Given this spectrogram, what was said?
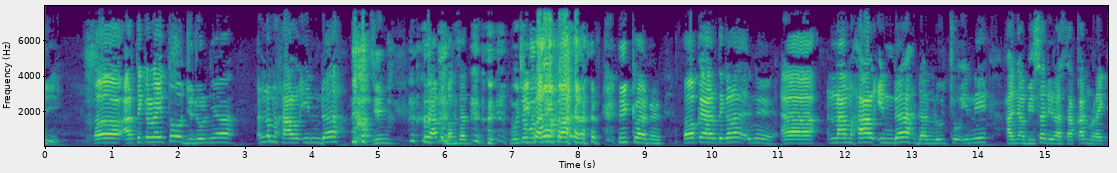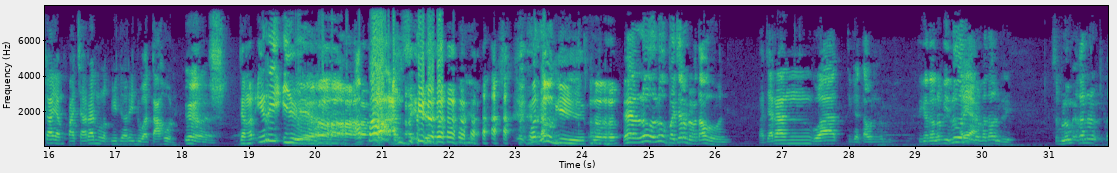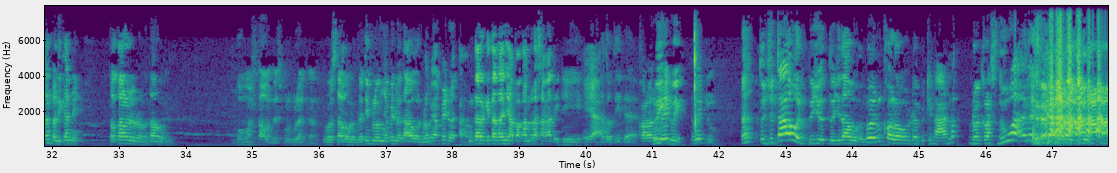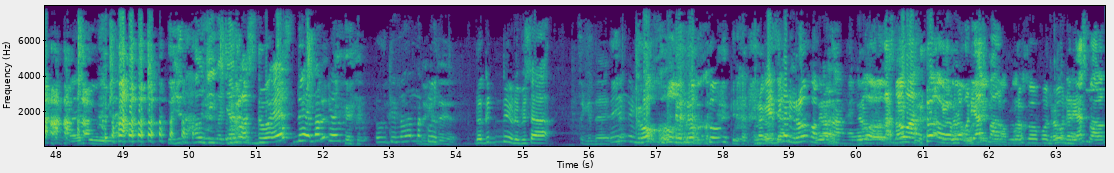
Eh, artikelnya itu judulnya enam hal indah. Jing. Ini apa bangsat? Muncul iklan, oh. iklan, iklan. nih. Oke, artikelnya ini eh, enam hal indah dan lucu ini hanya bisa dirasakan mereka yang pacaran lebih dari 2 tahun. Iya. Jangan iri, iya. Apaan sih? Masa gitu? Eh, lu lu pacaran berapa tahun? Pacaran gua 3 tahun lebih. Tiga tahun lebih. Lu Iya. berapa tahun, Ri? Sebelum kan kan balikan nih. Total udah berapa tahun? Gua mau setahun udah 10 bulan kan. Dua tahun. Berarti belum nyampe dua tahun. Belum nyampe 2 tahun. Ntar kita tanya apakah merasakan ini Iya. atau tidak. Kalau duit, duit, duit. duit, Hah? 7 tahun. Tujuh, tujuh tahun. Oh, lu kalau udah bikin anak udah kelas 2 nih. Itu. Tujuh tahun sih Udah pacaran. kelas 2 SD anaknya. Udah bikin anak lu. Udah gede, udah bisa Segede. ini ngerokok, ngerokok. Anak SD kan ngerokok sekarang. Ngerokok kelas bawah. Ngerokok di aspal. Ngerokok pondok. Ngerokok dari aspal.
